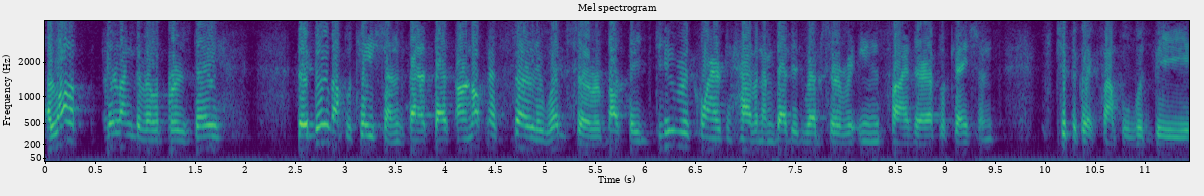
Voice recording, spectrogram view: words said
a lot of Erlang developers they they build applications that, that are not necessarily web server, but they do require to have an embedded web server inside their applications. Typical example would be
